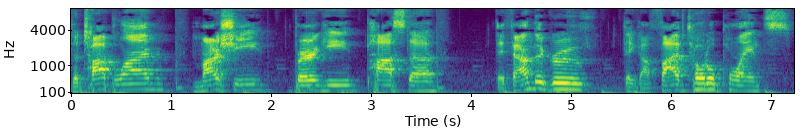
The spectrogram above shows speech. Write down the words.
The top line, Marshy, Bergie, Pasta, they found their groove. They got five total points.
